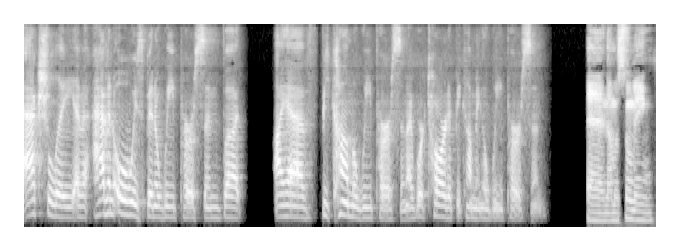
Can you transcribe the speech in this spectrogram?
actually haven't always been a we person, but I have become a we person. I worked hard at becoming a we person. And I'm assuming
